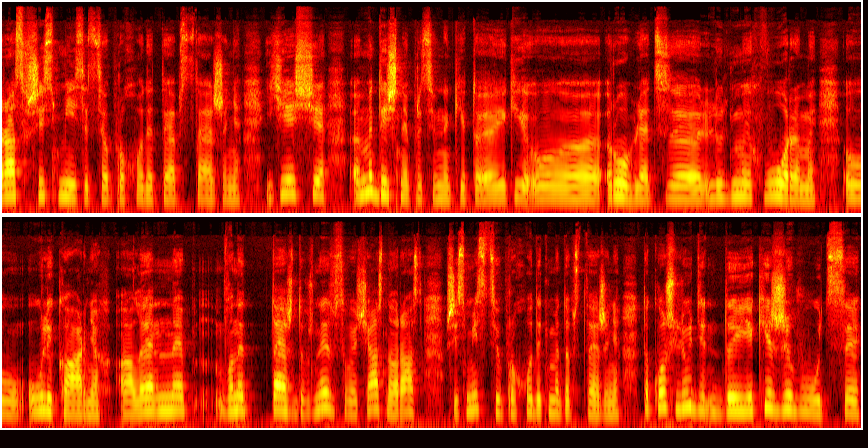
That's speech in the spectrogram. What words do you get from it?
раз в 6 місяців проходити обстеження. Є ще е, медичні працівники, е, які е, роблять з людьми хворими у лікарнях, але не вони. Теж повинні своєчасно раз в 6 місяців проходить медобстеження. Також люди, які живуть з е,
